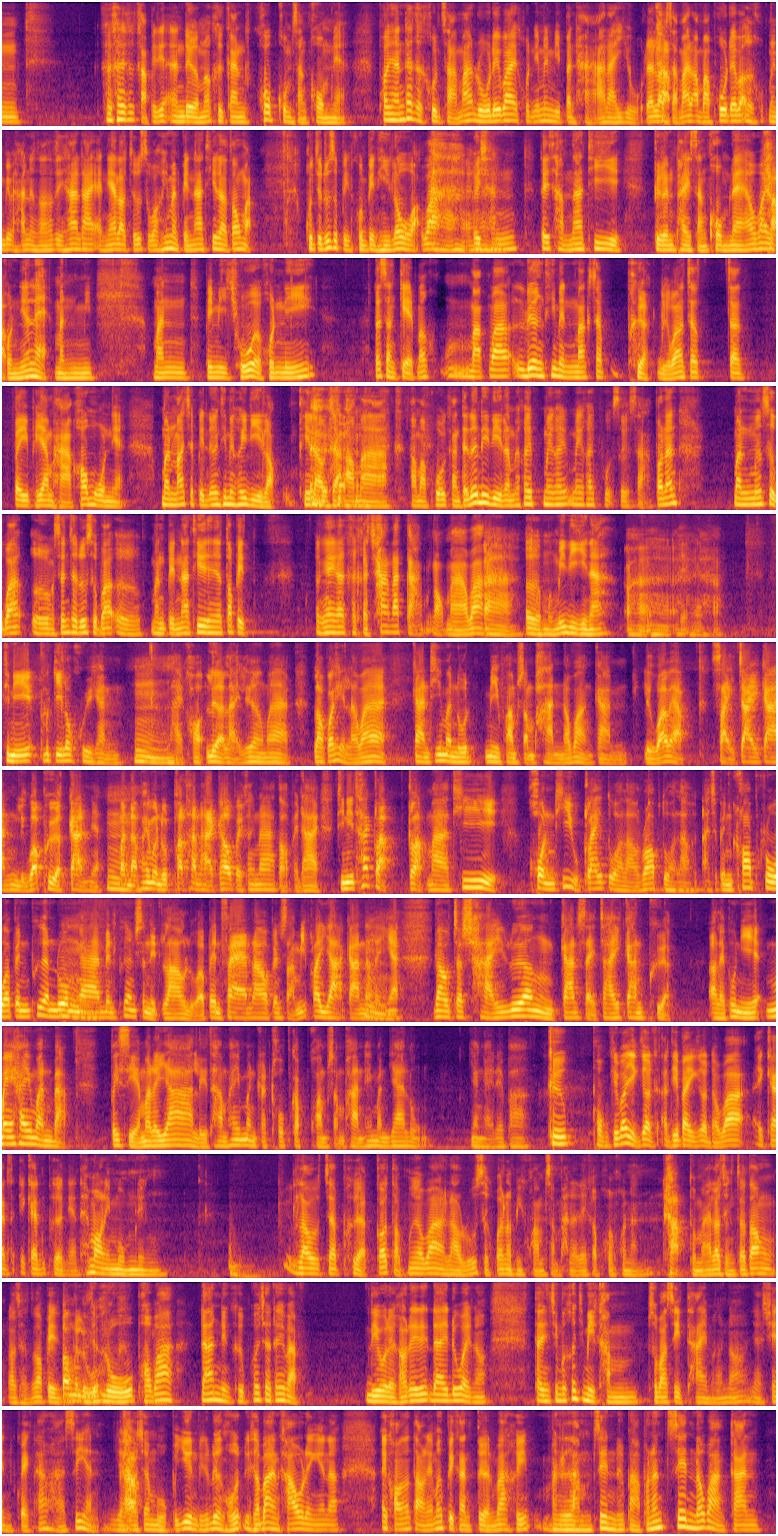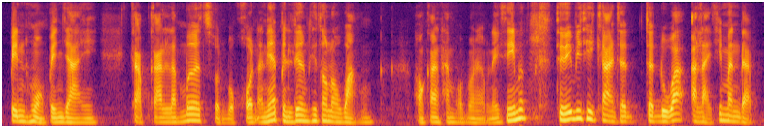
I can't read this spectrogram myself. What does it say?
ค่อยๆกลับไปที่อันเดิมแล้วคือการควบคุมสังคมเนี่ยเพราะฉะนั้นถ้าเกิดคุณสามารถรู้ได้ว่าคนนี้มันมีปัญหาอะไรอยู่ แล้วเราครับสามารถเอามาพูดได้ว่าเออมันมีปัญหาหนึ่งสองสามสี่ห้าได้อันเนี้ยเราจะรู้สึกว่าเฮ้ยมันเป็นหน้าที่เราต้องแบบคุณจะรู้สึกเป็นคุณเป็นฮีโร่อะว่าอ่าเฮ้ยฉันได้ทำหน้าที่เตือนภัยสังคมแล้วว่าไอ้ครับคนเนี้ยแหละมันมีมันไปมีชู้กับคนนี้ แล้วสังเกตมักมักว่าเรื่องที่มันมักจะเผือกหรือว่าจะจะไปพยายามหาข้อมูลเนี่ยมันมักจะเป็นเรื่องที่ไม่ค่อยดีหรอกที่เราจะเอามาเอามาพูดกันแต่เรื่องดีๆเราไม่ค่อยไม่ค่อยไม่ค่อยพูดสื่อสารเพราะฉะนั้น มันรู้สึกว่าเออฉันจะรู้สึกว่าเออ มันเป็นหน้าที่ที่จะต้องไปง่ายๆคือกระชากหน้ากากมันออกมาว่าอ่า เออมึงไม่ดีนะอ่าอ่าอ่าอย่างเงี้ยครับ ทีนี้เมื่อกี้เราคุยกันอืมหลายข้อเลือหลายเรื่องมาก เราก็เห็นแล้วว่าการที่มนุษย์มีความสัมพันธ์ระหว่างกัน หรือว่าแบบใส่ใจกันหรือว่าเผื่อกันเนี่ยอืมมันทำให้มนุษย์พัฒนาก้าวไปข้างหน้าต่อไปได้ ทีนี้ถ้ากลับกลับมาที่คนที่อยู่ใกล้ตัวเรารอบตัวเรา อาจจะเป็นครอบครัวเป็นเพื่อนร่วมงานเป็นเพื่อนสนิทเรา หรือว่าเป็นแฟนเราเป็นสามีภรรยากันอะไรเงี้ยเราจะใช้เรื่องการใส่ใจการเผือกอะไรพวกนี้ไม่ให้มันแบบไปเสียมารยาทหรือทำให้มันกระทบกับความสัมพันธ์ให้มันแย่ลง ยังไงได้บ้าง คือผมคิดว่าอย่างที่อธิบายก่อนนะว่าไอการไอการเผือกเนี่ยถ้ามองในมุมหนึ่งเราจะเผือกก็ต่อเมื่อว่าเรารู้สึกว่าเรามีความสัมพันธ์อะไรกับคนคนนั้นครับถูกไหมเราถึงจะต้องเราถึงจะต้องไปต้องมารู้รู้ เพราะว่าด้านหนึ่งคือเพื่อจะได้แบบดีลอะไรเขาได้ได้ด้วยเนาะแต่จริงๆมันก็จะมีคำสุภาษิตไทยเหมือนกันเนาะอย่างเช่นแกว่งเท้าหาเสี้ยนอย่าเอาจมูกไปยื่นเป็นเรื่องของคนอื่นชาวบ้านเขาอะไรเงี้ยนะไอ้ของต่างๆเนี่ยมันเป็นการเตือนว่าเฮ้ยมันล้ำเส้นหรือเปล่าเพราะฉะนั้นเส้นระหว่างการเป็นห่วงเป็นใย กับการละเมิดส่วนบุคคล อันเนี้ยเป็นเรื่องที่ต้องระวังของการทำกับแบบนี้ทีนี้ทีนี้วิธีการจะจะดูว่าอะไรที่มันแบบ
